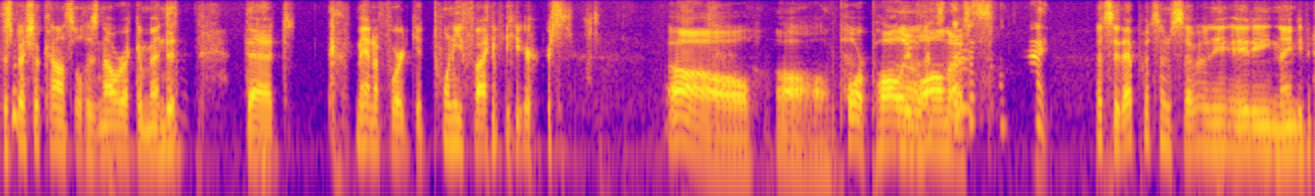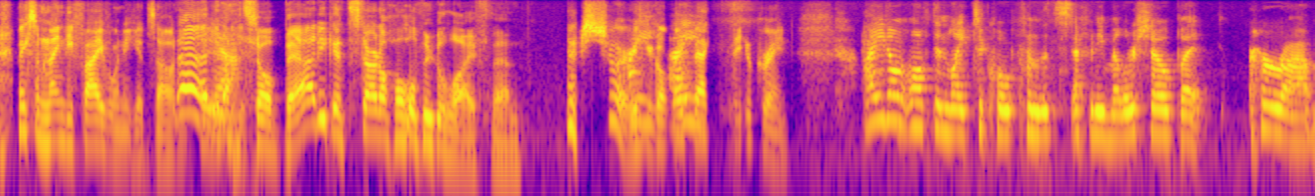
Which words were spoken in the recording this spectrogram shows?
The special counsel has now recommended that Manafort get 25 years. oh oh poor Paulie Uh, that's- walnuts Let's see. That puts him 70, 80, 90. Makes him 95 when he gets out. That's not so bad he could start a whole new life then sure, he I- could go right I- back to Ukraine. I don't often like to quote from the Stephanie Miller show, but her uh,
